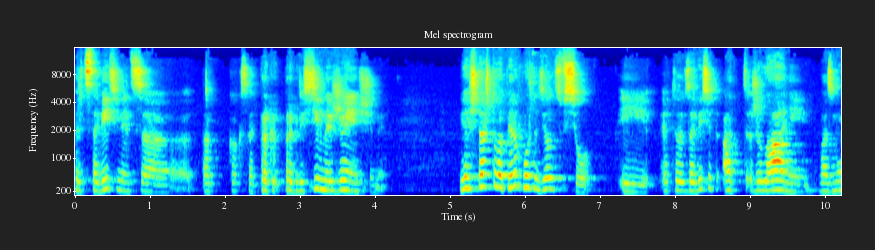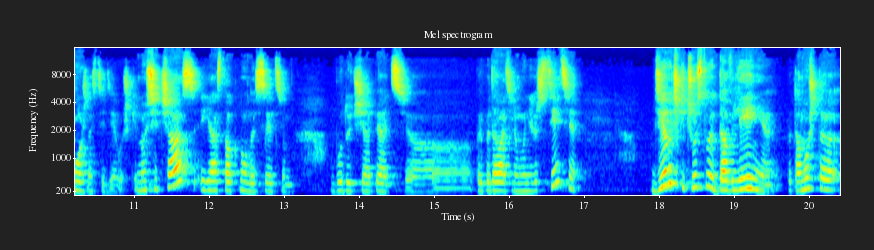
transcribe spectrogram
представительница, так как сказать, прогрессивной женщины. Я считаю, что, во-первых, можно делать все. И это зависит от желаний, возможностей девушки. Но сейчас я столкнулась с этим, будучи опять э, преподавателем в университете. Девочки чувствуют давление, потому что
